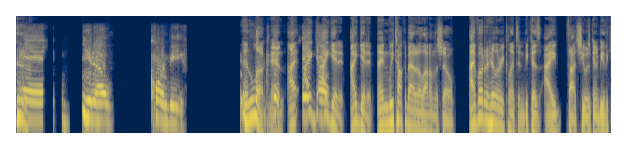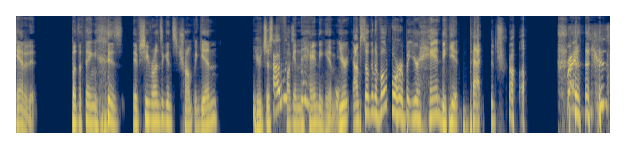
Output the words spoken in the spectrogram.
and, you know, corned beef. and look, man, I, I I get it. I get it. And we talk about it a lot on the show. I voted Hillary Clinton because I thought she was going to be the candidate. But the thing is, if she runs against Trump again, you're just fucking still- handing him. You're I'm still going to vote for her, but you're handing it back to Trump Right? Because,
